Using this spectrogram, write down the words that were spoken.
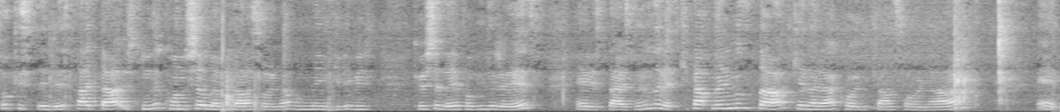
çok isteriz. Hatta üstünde konuşalım daha sonra. Bununla ilgili bir köşe de yapabiliriz. Eğer isterseniz. Evet, kitaplarımızı da kenara koyduktan sonra. Evet.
